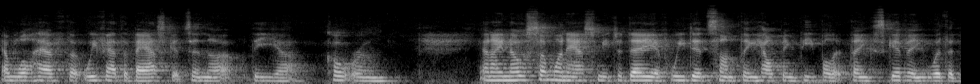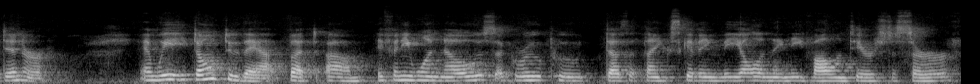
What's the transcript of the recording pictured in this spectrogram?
and we'll have the, we've had the baskets in the, the uh, coat room. And I know someone asked me today if we did something helping people at Thanksgiving with a dinner. And we don't do that, but um, if anyone knows a group who does a Thanksgiving meal and they need volunteers to serve,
